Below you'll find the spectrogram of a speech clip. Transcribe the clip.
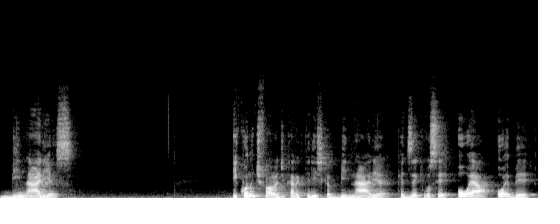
binárias. E quando a gente fala de característica binária, quer dizer que você ou é A ou é B.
